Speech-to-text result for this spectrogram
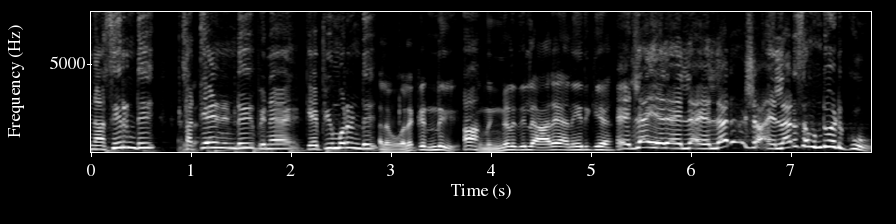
നസീർ ഉണ്ട് സത്യൻ ഉണ്ട് പിന്നെ കെ പി ഉമർ ഉണ്ട്. അല്ല ഓലൊക്കെ ഉണ്ട്. നിങ്ങൾ ഇതിൽ ആരെ അനുകരിക്കുക? എല്ലാ എല്ലാ- എല്ലാ- എല്ലാരും എല്ലാരും സൗണ്ടും എടുക്കൂ.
